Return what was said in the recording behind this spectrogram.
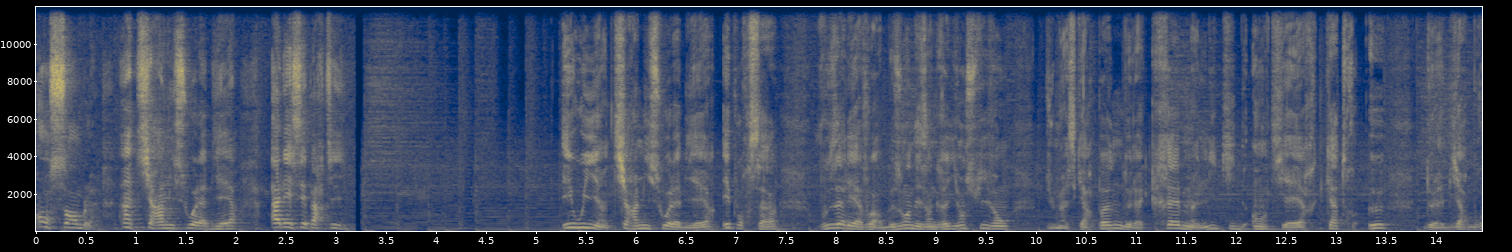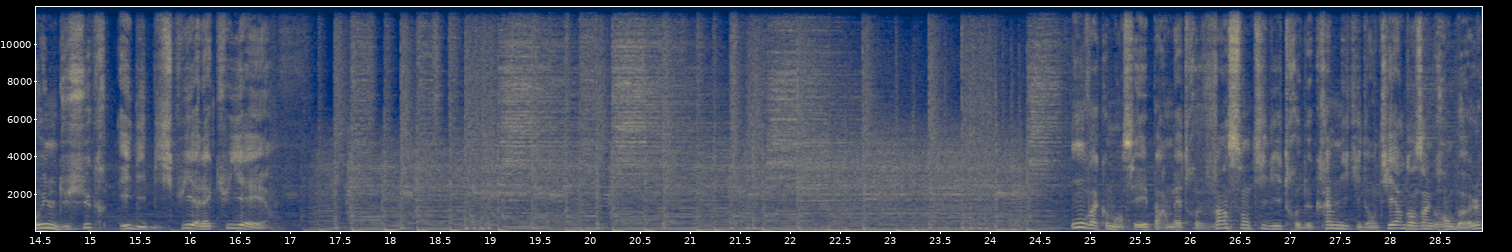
ensemble, un tiramisu à la bière. Allez c'est parti Et oui, un tiramisu à la bière, et pour ça, vous allez avoir besoin des ingrédients suivants du mascarpone, de la crème liquide entière, 4 œufs, de la bière brune, du sucre et des biscuits à la cuillère. On va commencer par mettre 20 centilitres de crème liquide entière dans un grand bol.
